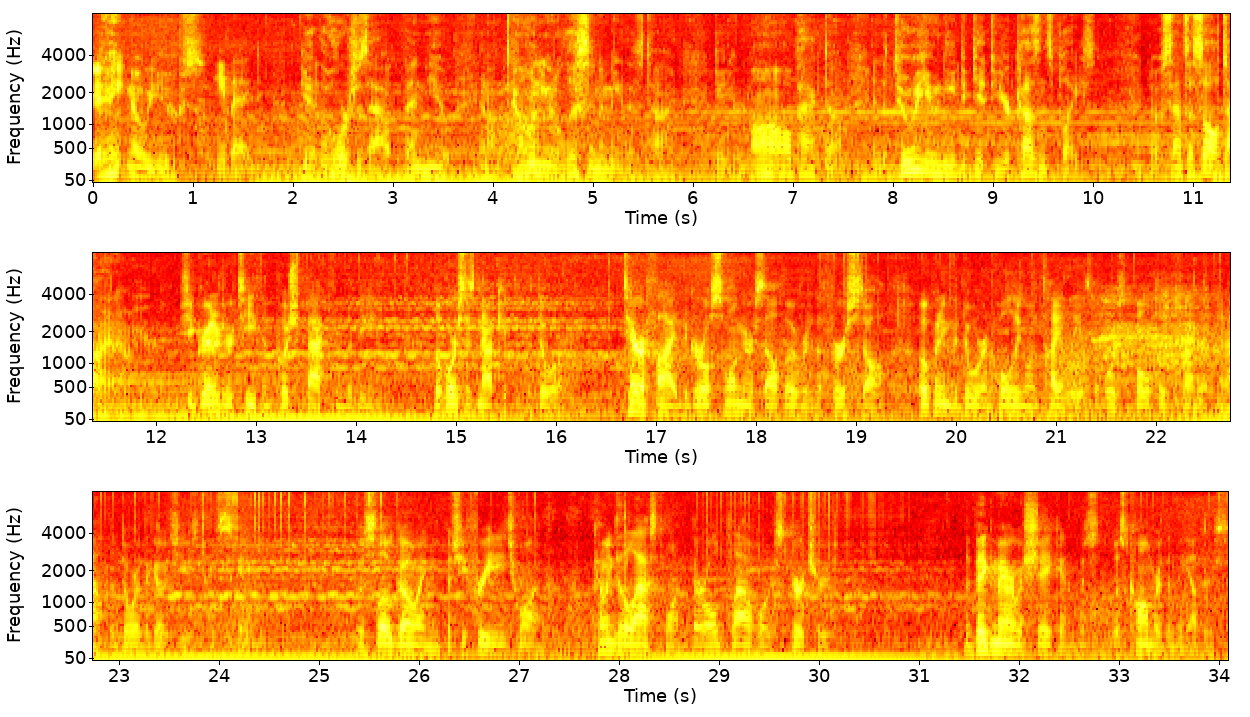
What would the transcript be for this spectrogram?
It ain't no use. He begged. Get the horses out, then you. And I'm telling you to listen to me this time. Get your ma all packed up, and the two of you need to get to your cousin's place. No sense us all dying out here. She gritted her teeth and pushed back from the beam. The horses now kicked at the door. Terrified, the girl swung herself over to the first stall, opening the door and holding on tightly as the horse bolted from it and out the door the goats used to escape. It was slow going, but she freed each one. Coming to the last one, their old plow horse, Gertrude. The big mare was shaken, but was calmer than the others.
